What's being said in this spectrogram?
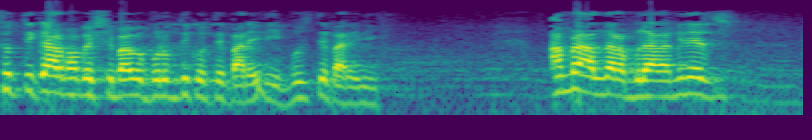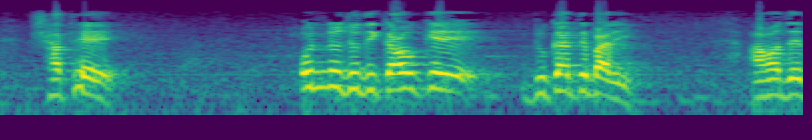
সত্যিকার ভাবে সেভাবে উপলব্ধি করতে পারিনি, বুঝতে পারিনি। আমরা আল্লাহ রাবুল আলমিনের সাথে অন্য যদি কাউকে ঢুকাতে পারি, আমাদের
